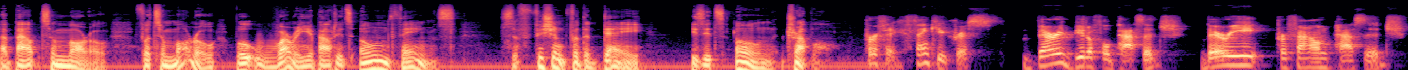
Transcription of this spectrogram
about tomorrow, for tomorrow will worry about its own things. Sufficient for the day is its own trouble. Perfect. Thank you, Chris. Very beautiful passage very profound passage.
